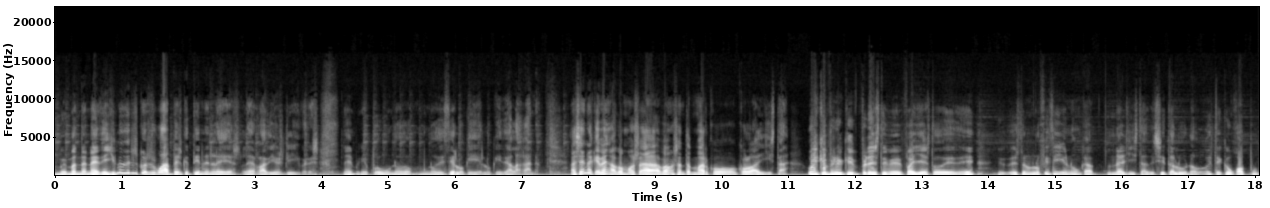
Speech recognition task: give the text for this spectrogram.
me, manda nadie. Y una de las cosas guapas que tienen las, radios libres, ¿eh? que puede uno, uno, decir lo que lo que da la gana. Asena que venga, vamos a vamos a tomar con, la lista. Uy, que, preste me falla esto de, esto no lo hice yo nunca. Una lista de 7 al 1. Uy, qué guapo.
